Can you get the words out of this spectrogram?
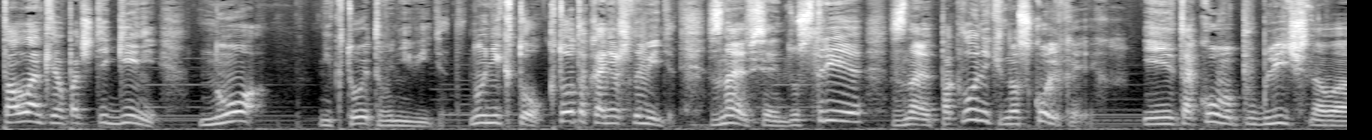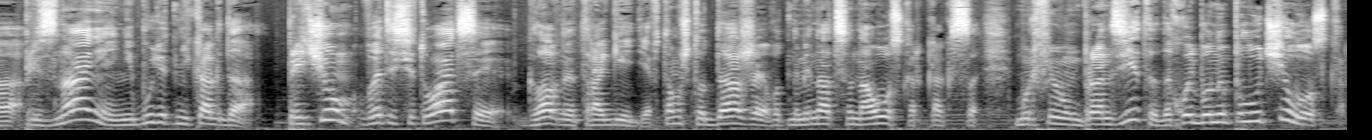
талантливый, почти гений. Но никто этого не видит. Ну, никто. Кто-то, конечно, видит. Знает вся индустрия, знают поклонники, но сколько их? И такого публичного признания не будет никогда. Причем в этой ситуации главная трагедия в том, что даже вот номинация на Оскар, как с мультфильмом Бронзита, да хоть бы он и получил Оскар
